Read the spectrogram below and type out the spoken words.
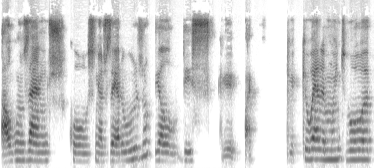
alguns anos com o Sr. José Araújo. Ele disse que, pá, que, que, eu era muito boa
